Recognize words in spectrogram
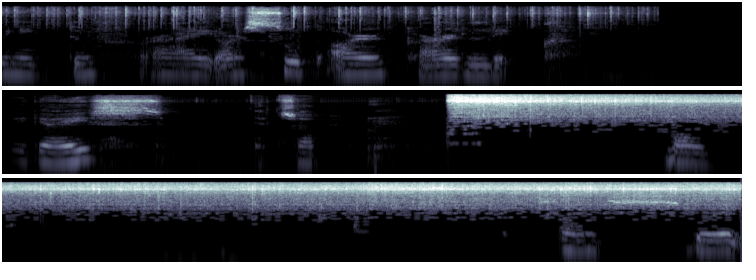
we need to fry or soak our garlic. Okay guys, it's up. Wow. Sounds great.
